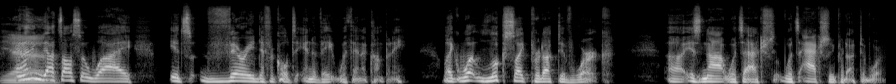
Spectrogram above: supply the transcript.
Yeah. And I think that's also why it's very difficult to innovate within a company. Like what looks like productive work uh, is not what's actually what's actually productive work.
